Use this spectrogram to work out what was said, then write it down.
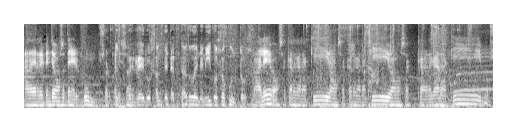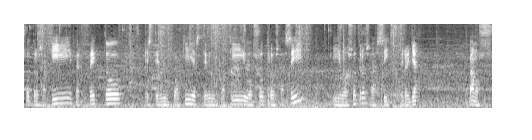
Ahora de repente vamos a tener boom, Tus sorpresón. guerreros han detectado enemigos ocultos. Vale, vamos a cargar aquí, vamos a cargar aquí, vamos a cargar aquí, vosotros aquí, perfecto. Este grupo aquí, este grupo aquí, vosotros así y vosotros así, pero ya. Vamos.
